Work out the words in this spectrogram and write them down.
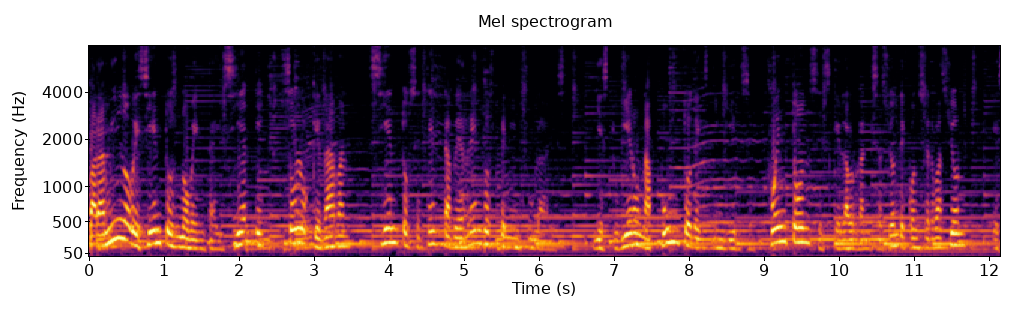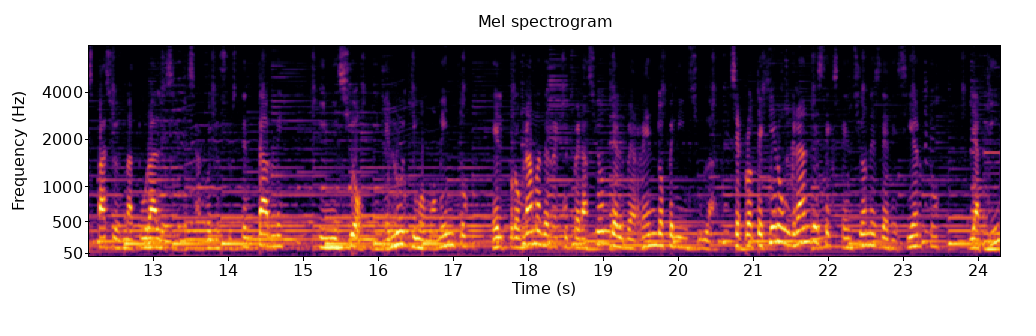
Para 1997 solo quedaban 170 berrendos peninsulares y estuvieron a punto de extinguirse. Fue entonces que la Organización de Conservación, Espacios Naturales y Desarrollo Sustentable inició en el último momento el programa de recuperación del berrendo peninsular. Se protegieron grandes extensiones de desierto y aquí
